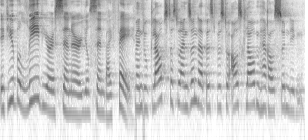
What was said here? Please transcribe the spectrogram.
If you believe you're a sinner, you'll sin by faith. Wenn du glaubst, dass du ein Sünder bist, wirst du aus Glauben heraus sündigen.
